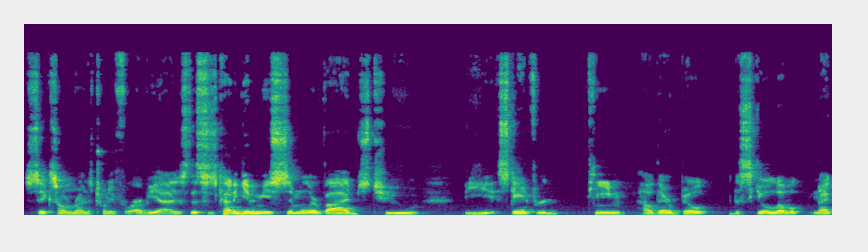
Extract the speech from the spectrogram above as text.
six home runs, 24 RBIs. This is kind of giving me similar vibes to the Stanford team, how they're built. The skill level not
